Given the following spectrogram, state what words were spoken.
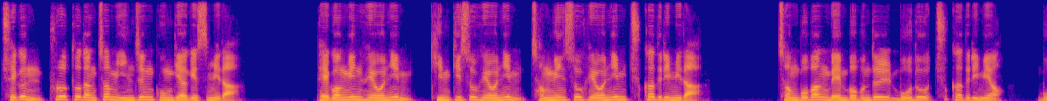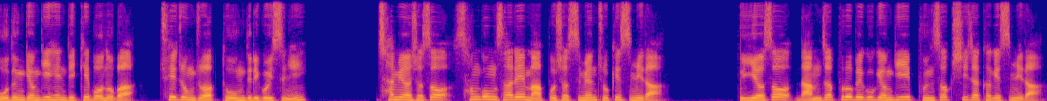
최근 프로토 당첨 인증 공개하겠습니다. 배광민 회원님, 김기수 회원님, 정민수 회원님 축하드립니다. 정보방 멤버분들 모두 축하드리며 모든 경기 핸디캡 언어바 최종 조합 도움드리고 있으니 참여하셔서 성공 사례 맛보셨으면 좋겠습니다. 이어서 남자 프로배구 경기 분석 시작하겠습니다.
